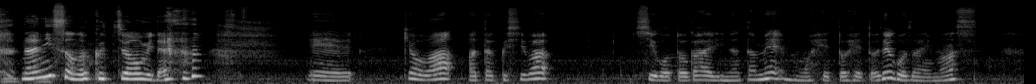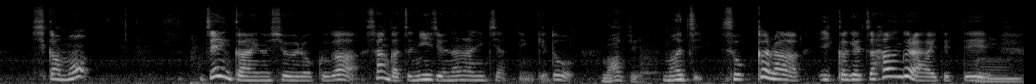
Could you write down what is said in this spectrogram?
「何その口調」みたいな。えー今日は私は仕事帰りなためもうヘトヘトでございます。しかも前回の収録が3月27日やってんけどマジ？マジ。そっから1ヶ月半ぐらい空いてて、うん。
